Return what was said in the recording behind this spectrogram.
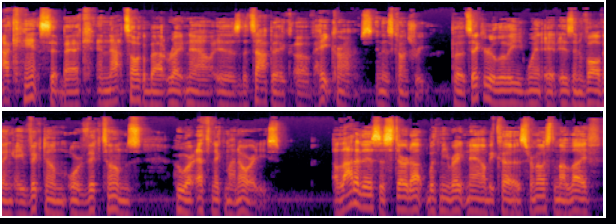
I can't sit back and not talk about right now is the topic of hate crimes in this country, particularly when it is involving a victim or victims who are ethnic minorities. A lot of this is stirred up with me right now because for most of my life,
